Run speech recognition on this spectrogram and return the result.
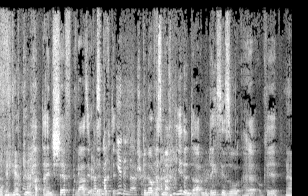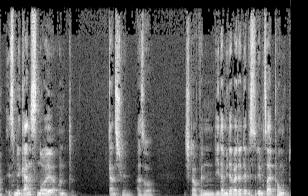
auf YouTube hat dein Chef quasi... Was macht der, ihr denn da schon? Genau, was macht ihr denn da? Und du denkst dir so, hä, okay, ja. ist mir ganz neu und ganz schlimm. Also ich glaube, wenn jeder Mitarbeiter, der bis zu dem Zeitpunkt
